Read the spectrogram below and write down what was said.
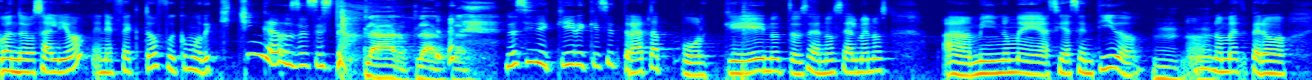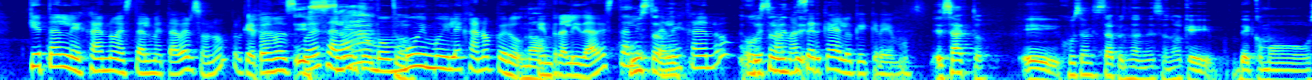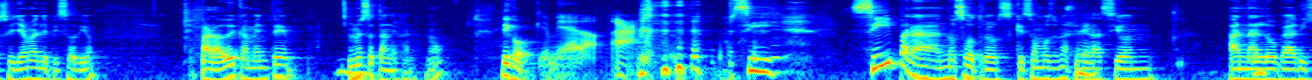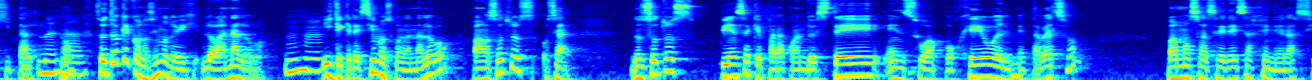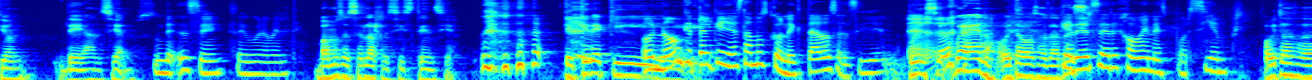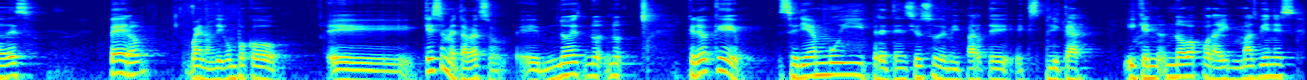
cuando salió, en efecto, fue como de qué chingados es esto. Claro, claro, claro. no sé de qué, de qué se trata, por qué, no, o sea, no sé, al menos a mí no me hacía sentido, Mm, ¿no? mm. no me, pero qué tan lejano está el metaverso, ¿no? Porque podemos, puede salir como muy, muy lejano, pero No. en realidad está, lejano o está más cerca de lo que creemos. Exacto. Eh, justamente estaba pensando en eso, ¿no? Que de cómo se llama el episodio, paradójicamente no está tan lejano, ¿no? Digo, ¡Qué miedo! Ah. sí, sí para nosotros que somos de una Sí. generación análoga digital, ¿no? Sobre todo que conocimos lo, lo análogo y que crecimos con lo análogo, para nosotros, o sea, nosotros piensa que para cuando esté en su apogeo el metaverso, vamos a ser esa generación de ancianos. De- sí, seguramente. Vamos a hacer la resistencia. que quede aquí. O no, ¿qué tal que ya estamos conectados al siguiente? Puede ser. Bueno, ahorita vamos a hablar de Querer eso. ser jóvenes por siempre. Ahorita vamos a hablar de eso. Pero, bueno, digo un poco. eh, ¿Qué es el metaverso? Eh, no es. No, no- creo que sería muy pretencioso de mi parte explicar. Y que no, no va por ahí. Más bien es.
